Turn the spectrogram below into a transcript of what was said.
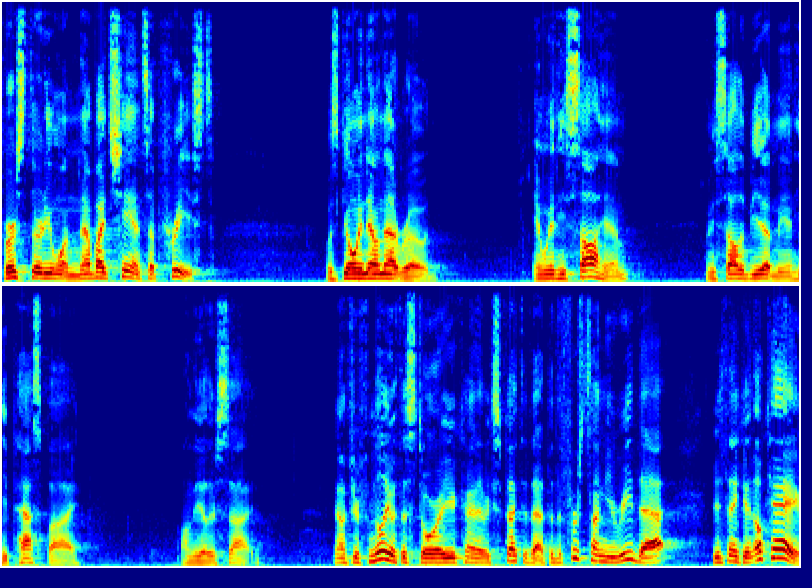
verse 31, now by chance, a priest was going down that road. And when he saw him, when he saw the beat up man, he passed by on the other side. Now, if you're familiar with the story, you kind of expected that. But the first time you read that, you're thinking, okay,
